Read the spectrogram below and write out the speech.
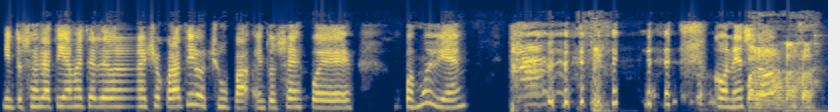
y entonces la tía mete el dedo en el chocolate y lo chupa. Entonces, pues, pues muy bien. Con eso, Para...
